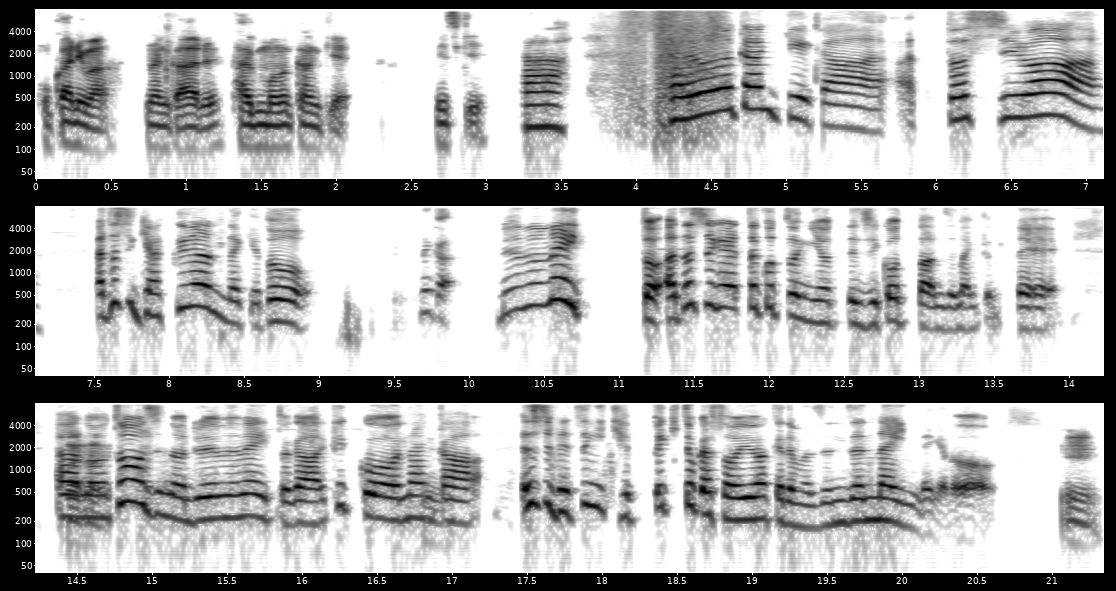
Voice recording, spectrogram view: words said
他には何かある食べ物関係？みつき？あー食べ物関係か。私は私逆なんだけどなんかルームメイト私がやったことによって事故ったんじゃなくてあの当時のルームメイトが結構なんか、私別に潔癖とかそういうわけでも全然ないんだけどうん。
